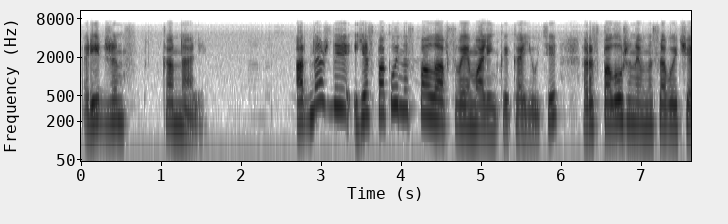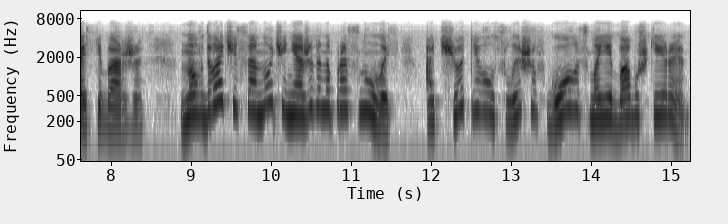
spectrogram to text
Ридженс-канале. Однажды я спокойно спала в своей маленькой каюте, расположенной в носовой части баржи, но в два часа ночи неожиданно проснулась, отчетливо услышав голос моей бабушки Ирен.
